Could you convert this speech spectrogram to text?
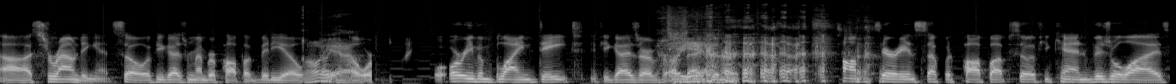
uh, surrounding it. So if you guys remember pop up video, Oh, yeah. uh, or, or even blind date, if you guys are of, of Oh, that generation, commentary and stuff would pop up. So if you can visualize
